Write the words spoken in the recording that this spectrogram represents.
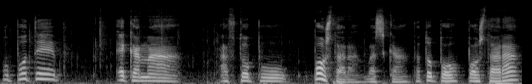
Οπότε έκανα αυτό που πόσταρα βασικά, θα το πω πόσταρα.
